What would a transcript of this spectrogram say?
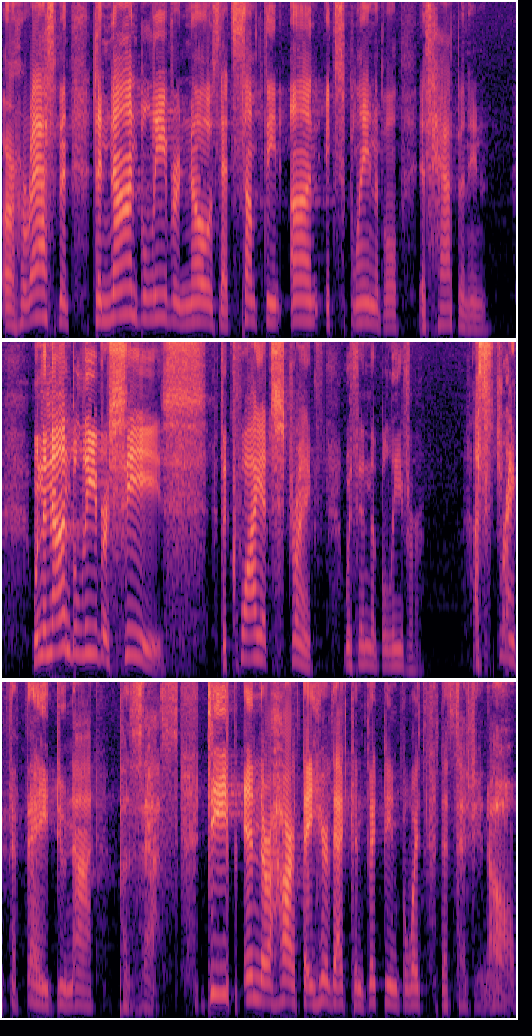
or harassment, the non believer knows that something unexplainable is happening. When the non believer sees the quiet strength within the believer, a strength that they do not possess. Deep in their heart, they hear that convicting voice that says, You know,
